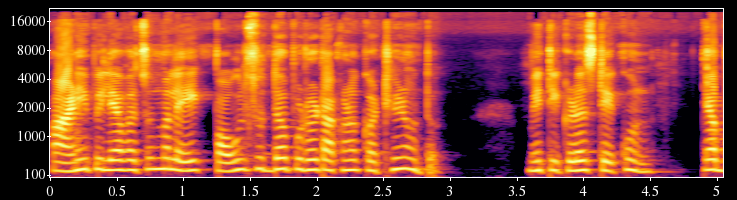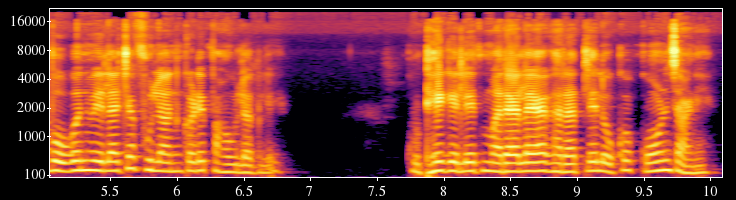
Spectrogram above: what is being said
पाणी पिल्यावाचून मला एक पाऊलसुद्धा पुढं टाकणं कठीण होतं. मी तिकडंच टेकून त्या बोगनवेलाच्या फुलांकडे पाहू लागले. कुठे गेलेत मरायला या घरातले लोक कोण जाणे?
